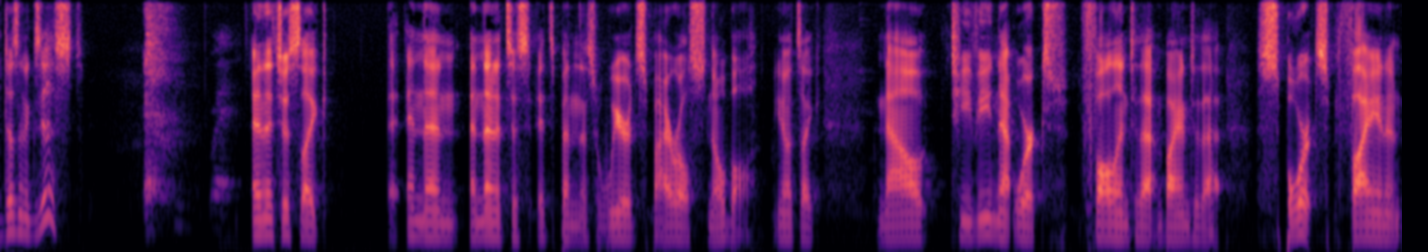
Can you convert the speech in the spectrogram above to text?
doesn't exist. And it's just like and then and then it's just it's been this weird spiral snowball. You know it's like now tv networks fall into that and buy into that. Sports buy in and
